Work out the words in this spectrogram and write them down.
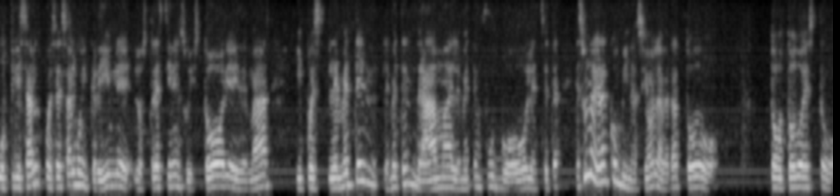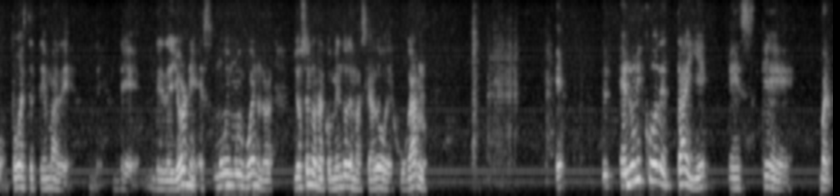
Utilizarlo pues es algo increíble, los tres tienen su historia y demás, y pues le meten, le meten drama, le meten fútbol, etcétera. Es una gran combinación, la verdad, todo, todo, todo esto, todo este tema de, de, de, The Journey es muy, muy bueno, la verdad. Yo se lo recomiendo demasiado jugarlo. El único detalle es que, bueno,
